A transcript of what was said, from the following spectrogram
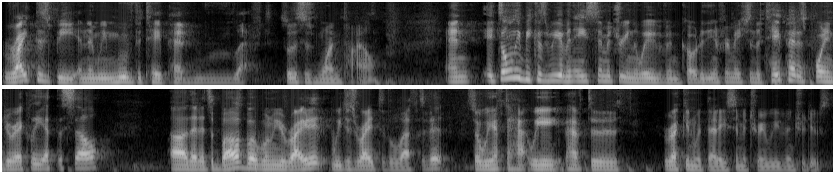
write this B, and then we move the tape head left. So this is one tile. And it's only because we have an asymmetry in the way we've encoded the information. The tape head is pointing directly at the cell, uh, that it's above, but when we write it, we just write it to the left of it. So we have to ha we have to reckon with that asymmetry we've introduced.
